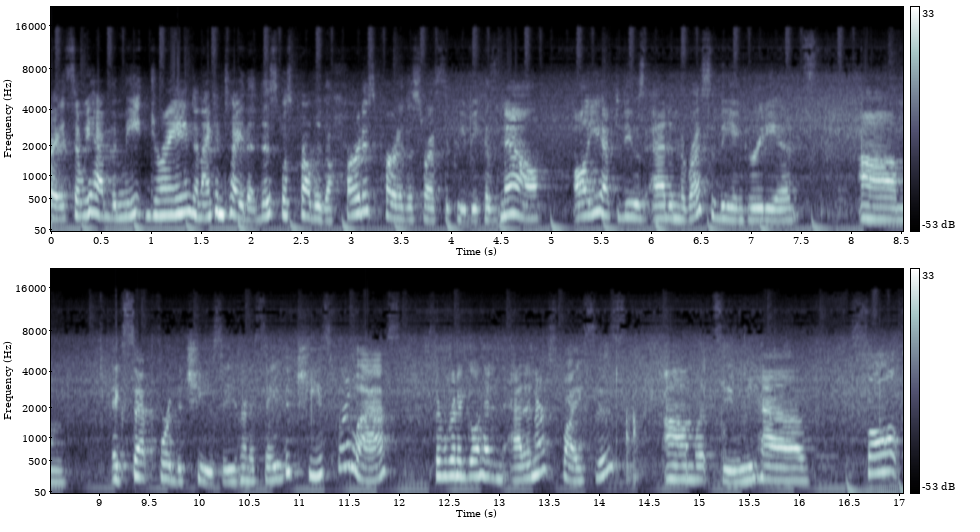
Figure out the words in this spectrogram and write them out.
Right, so we have the meat drained, and I can tell you that this was probably the hardest part of this recipe because now all you have to do is add in the rest of the ingredients um, except for the cheese. So you're gonna save the cheese for last. So we're gonna go ahead and add in our spices. Um, let's see, we have salt.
